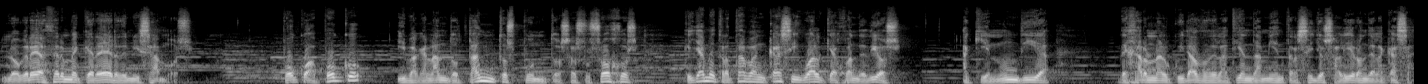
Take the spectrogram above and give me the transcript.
logré hacerme querer de mis amos. Poco a poco iba ganando tantos puntos a sus ojos que ya me trataban casi igual que a Juan de Dios, a quien un día dejaron al cuidado de la tienda mientras ellos salieron de la casa.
